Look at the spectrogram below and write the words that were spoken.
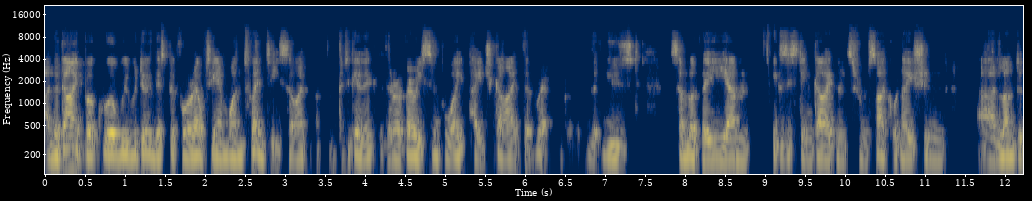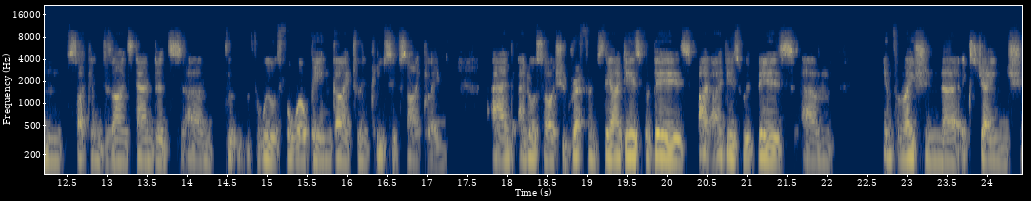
And the guidebook, well, we were doing this before LTN 120, so I put together there a very simple eight-page guide that that used some of the um, existing guidance from Cycle Nation, uh, London Cycling Design Standards, um, the, the, Wheels for Wellbeing Guide to Inclusive Cycling, and and also I should reference the ideas for beers ideas with beers um, information uh, exchange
